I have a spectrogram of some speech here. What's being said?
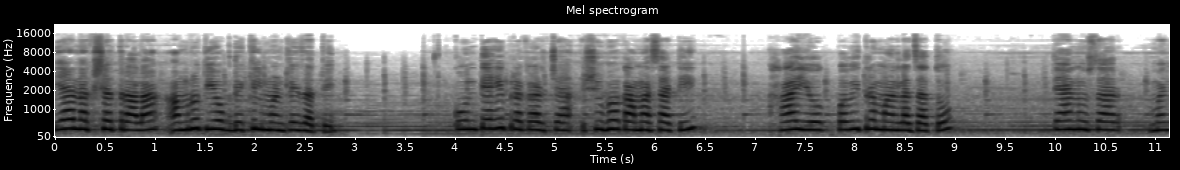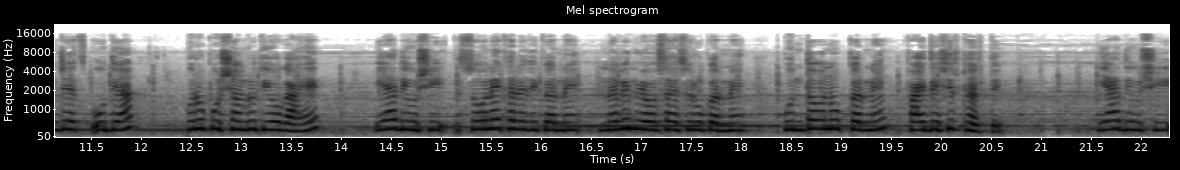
या नक्षत्राला अमृत योग देखील म्हटले जाते. कोणत्याही प्रकारच्या शुभ कामासाठी हा योग पवित्र मानला जातो. त्यानुसार म्हणजेच उद्या गुरुपुष्यामृत योग आहे. या दिवशी सोने खरेदी करणे नवीन व्यवसाय सुरू करणे गुंतवणूक करणे फायदेशीर ठरते. या दिवशी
